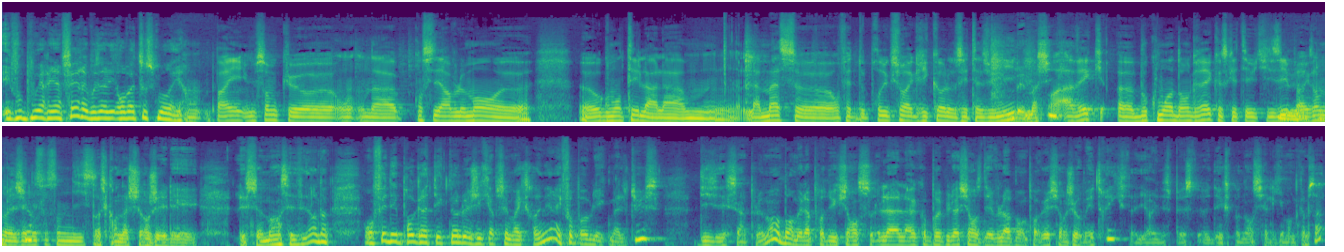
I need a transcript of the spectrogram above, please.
et vous pouvez rien faire et vous allez, on va tous mourir. Pareil, il me semble que euh, on, a considérablement euh, euh, augmenté la, la, la masse en fait de production agricole aux États-Unis avec beaucoup moins d'engrais que ce qui était utilisé, par exemple, dans les années 70. Parce qu'on a changé les, les semences, etc. Donc, on fait des progrès technologiques absolument extraordinaires. Il faut pas oublier que Malthus disait simplement, bon, mais la population se développe en progression géométrique, c'est-à-dire une espèce d'exponentielle qui monte comme ça.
